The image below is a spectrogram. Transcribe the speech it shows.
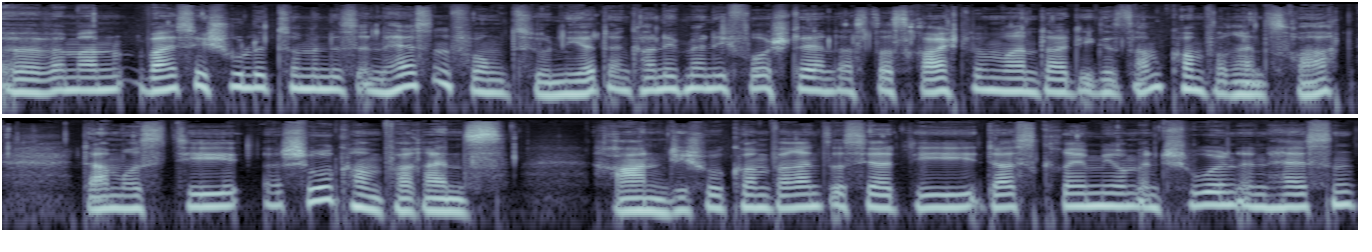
äh, wenn man weiß, die Schule zumindest in Hessen funktioniert, dann kann ich mir nicht vorstellen, dass das reicht, wenn man da die Gesamtkonferenz fragt. Da muss die äh, Schulkonferenz ran. Die Schulkonferenz ist ja die, das Gremium in Schulen in Hessen,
